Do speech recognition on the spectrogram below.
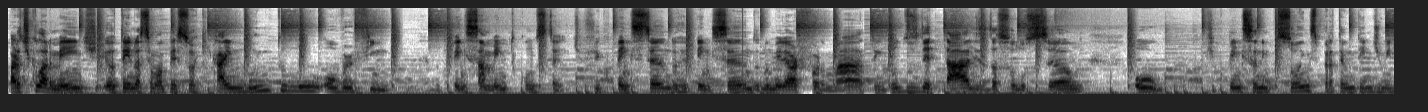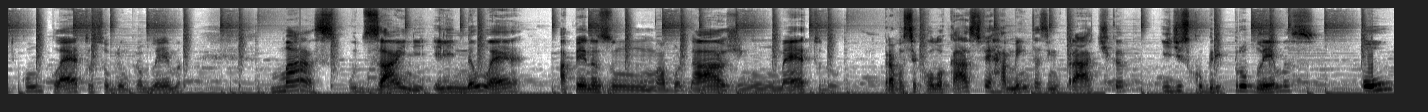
Particularmente, eu tendo a ser uma pessoa que cai muito no overthinking, né, no pensamento constante. Eu fico pensando, repensando no melhor formato, em todos os detalhes da solução, ou fico pensando em opções para ter um entendimento completo sobre um problema mas o design, ele não é apenas uma abordagem, um método para você colocar as ferramentas em prática e descobrir problemas ou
